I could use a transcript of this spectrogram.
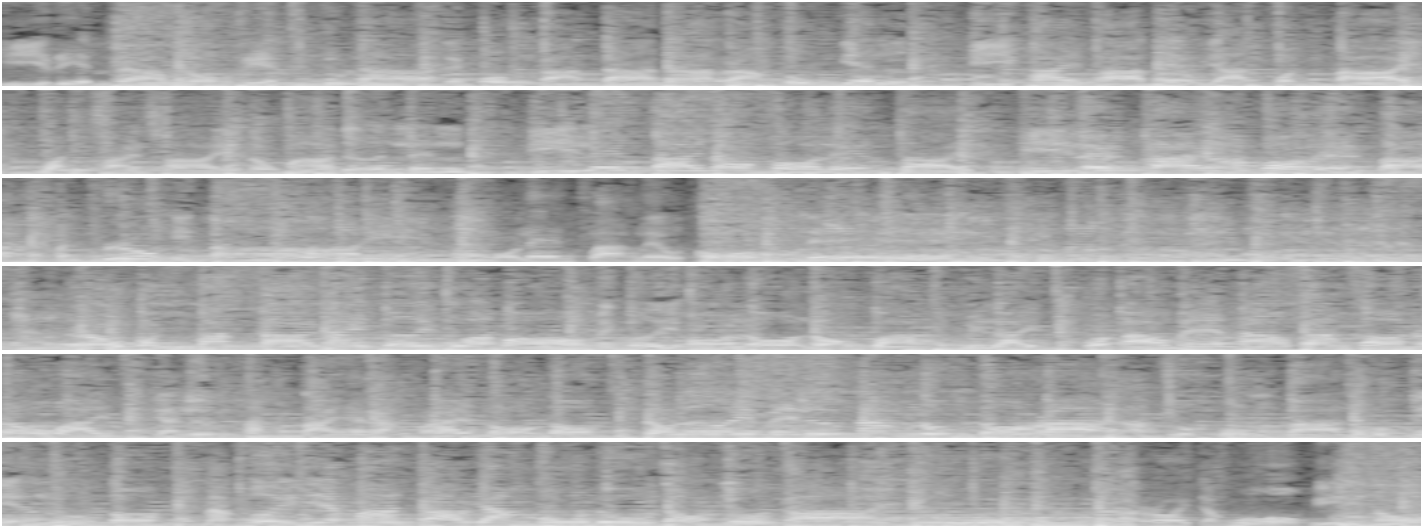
พี่เรียนรามน้องเรียนจุฬาได้พบการดานารามทุกเย็นพี่พายพาแนวยานคนตาย วันสายชายน้องมาเดินเล่นพี่เล่นตายน้องขอเล่นตายพี่เล่นตายน้องขอเล่นตาย มันโรคอีตายขอเล่นกลางแล้วทองแดงเราคนปากตายไม่เคยหัวหมอไม่เคยอ่อหล่อลงความวิไลพวกเอาแม่เท้า จากหัวพี่น้อ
